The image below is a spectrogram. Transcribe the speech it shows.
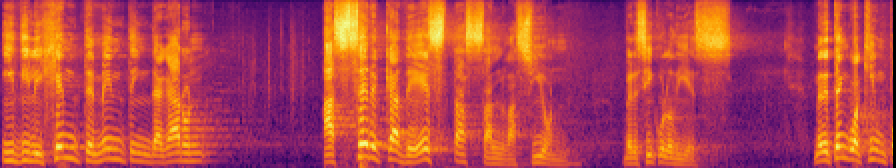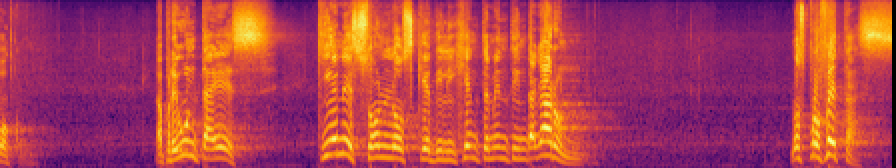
y diligentemente indagaron acerca de esta salvación. Versículo 10. Me detengo aquí un poco. La pregunta es, ¿quiénes son los que diligentemente indagaron? Los profetas.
